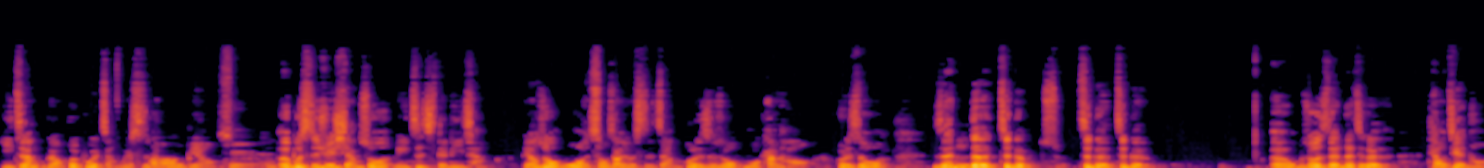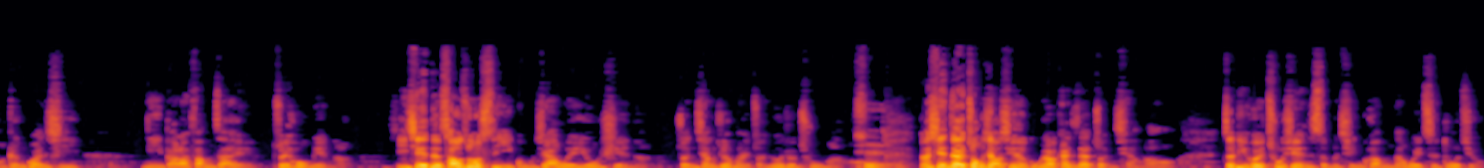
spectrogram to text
以这张股票会不会涨为思考目标，oh, 是，而不是去想说你自己的立场。比方说，我手上有十张，或者是说我看好，或者是我。人的这个这个这个，呃，我们说人的这个条件哦，跟关系，你把它放在最后面了。一切的操作是以股价为优先的，转强就买，转弱就出嘛。是。那现在中小型的股票开始在转强了哦，这里会出现什么情况？那维持多久？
